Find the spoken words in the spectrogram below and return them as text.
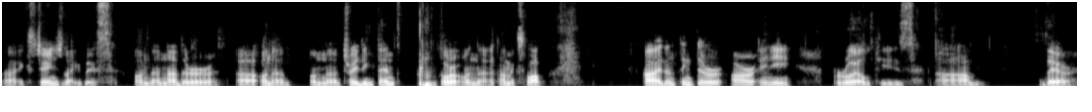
a, exchange like this on another uh, on a on a trading tent or on atomic swap i don't think there are any royalties um, there.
